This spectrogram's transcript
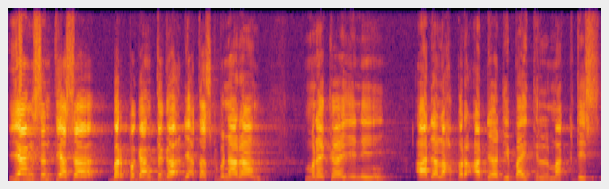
yang sentiasa berpegang tegak di atas kebenaran mereka ini adalah berada di Baitul Maqdis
